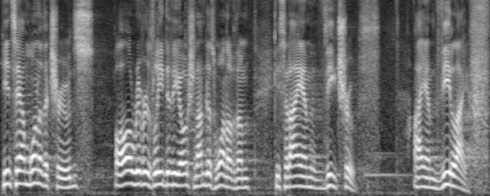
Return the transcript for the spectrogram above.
He didn't say, I'm one of the truths. All rivers lead to the ocean. I'm just one of them. He said, I am the truth. I am the life.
